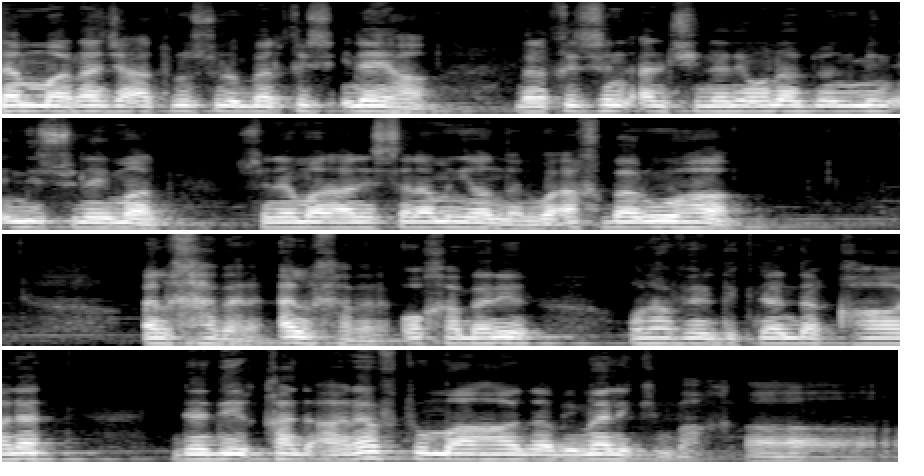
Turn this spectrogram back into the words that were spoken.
lemma racaat rusulü Belkis ileyha. Belkis'in elçileri ona döndü min indi Süleyman. Süleyman aleyhisselamın yanından. Ve ahberuha el habere. El habere. O haberi ona verdiklerinde kalet dedi kad areftu ma hada bi melikin bak. Aa,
